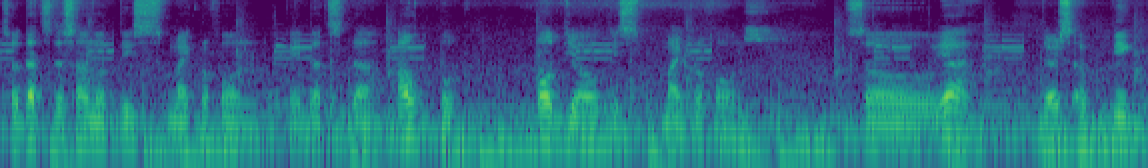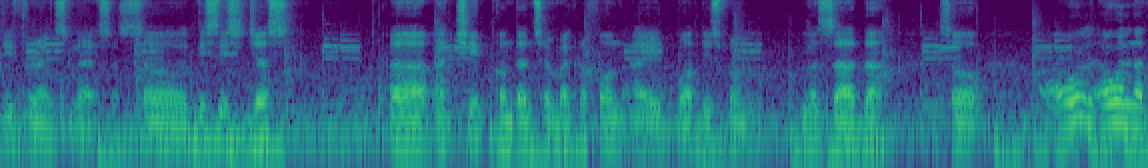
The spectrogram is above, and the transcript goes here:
so that's the sound of this microphone okay? That's the output audio of this microphone. So yeah there's a big difference guys. So this is just uh, a cheap condenser microphone. I bought this from Lazada. So I will, I will not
